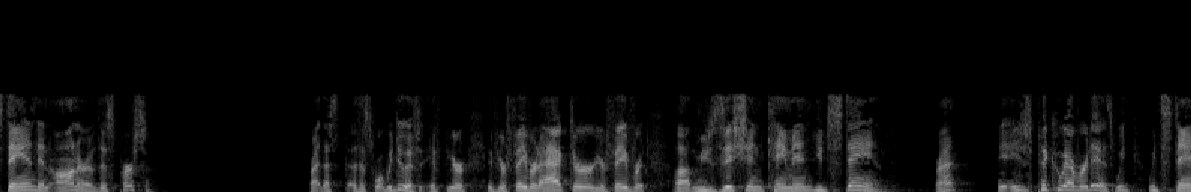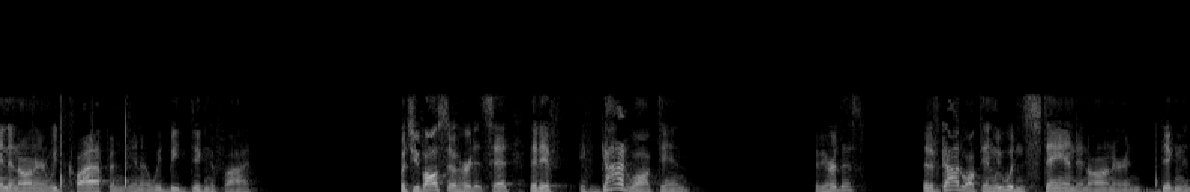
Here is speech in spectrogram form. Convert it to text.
stand in honor of this person. Right? That's, that's what we do. If, if, your, if your favorite actor or your favorite uh, musician came in, you'd stand. Right? You just pick whoever it is. We'd, we'd stand in honor and we'd clap and, you know, we'd be dignified. But you've also heard it said that if, if God walked in, have you heard this? that if God walked in, we wouldn't stand in honor and digni-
